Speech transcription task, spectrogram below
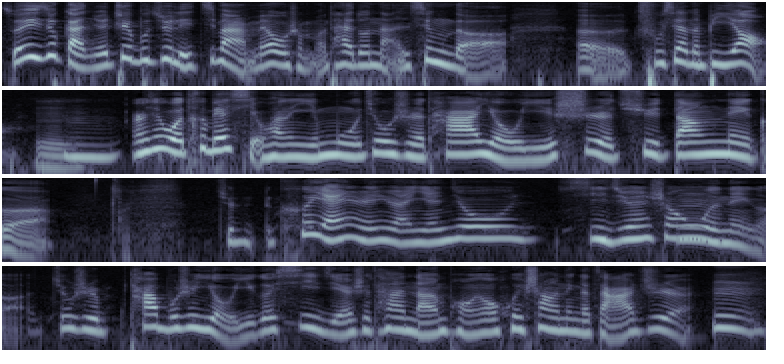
所以就感觉这部剧里基本上没有什么太多男性的呃出现的必要。嗯。嗯，而且我特别喜欢的一幕就是他有一世去当那个，就科研人员研究细菌生物的嗯。那个，就是她不是有一个细节是她的男朋友会上那个杂志，嗯。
